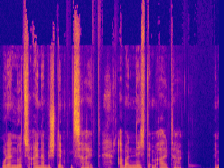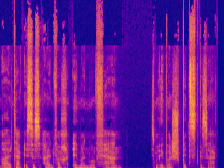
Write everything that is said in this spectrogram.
Oder nur zu einer bestimmten Zeit, aber nicht im Alltag. Im Alltag ist es einfach immer nur fern. Ist mal überspitzt gesagt.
